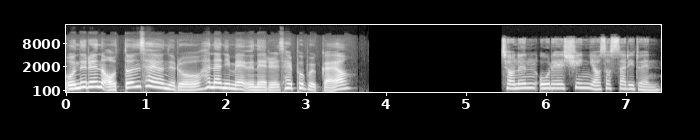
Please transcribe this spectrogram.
오늘은 어떤 사연으로 하나님의 은혜를 살펴볼까요? 저는 올해 56살이 된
